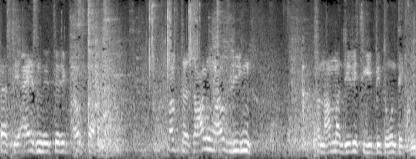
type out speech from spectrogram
dass die Eisen nicht direkt auf der, auf der Schalung aufliegen. Dann haben wir die richtige Betondeckung.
